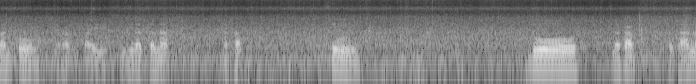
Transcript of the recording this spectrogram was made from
บ้านโตงนะครับ ไปศรีรัตนะนะครับ ซึ่ง ดูนะครับสถาน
